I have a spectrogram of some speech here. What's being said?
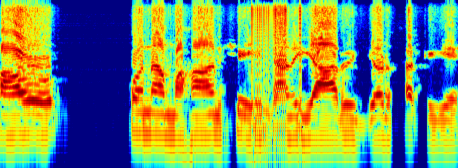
ਆਓ, ਉਹਨਾਂ ਮਹਾਨ ਸ਼ਹੀਦਾਂ ਦੀ ਯਾਦ ਵਿੱਚ ਜੁੜ ਸਕੀਏ।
